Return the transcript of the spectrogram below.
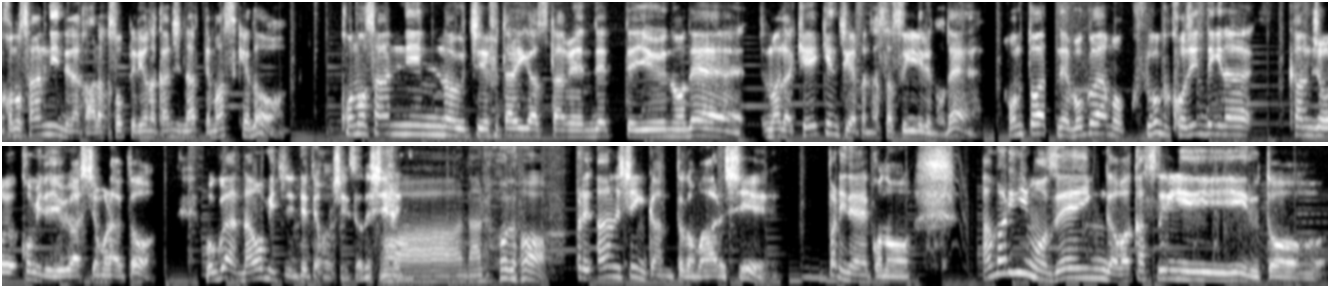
この3人でなんか争ってるような感じになってますけどこの3人のうち2人がスタメンでっていうのでまだ経験値がやっぱなさすぎるので本当はね僕はもうすごく個人的な感情込みで言わせてもらうと僕は直道に出てほしいんですよね試合に。あなるほどやっぱり安心感とかもあるしやっぱりねこのあまりにも全員が若すぎると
